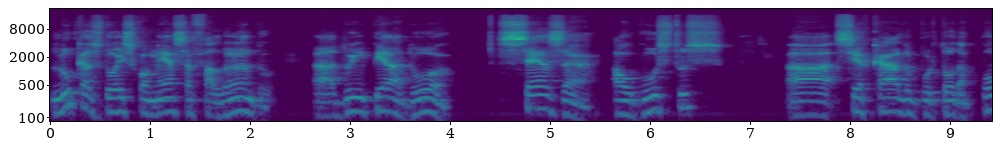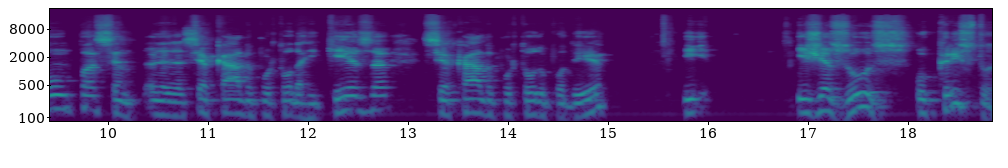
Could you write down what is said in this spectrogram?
Lucas 2 começa falando uh, do imperador César Augustus, cercado por toda pompa, eh, cercado por toda riqueza, cercado por todo poder. E, e Jesus, o Cristo,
